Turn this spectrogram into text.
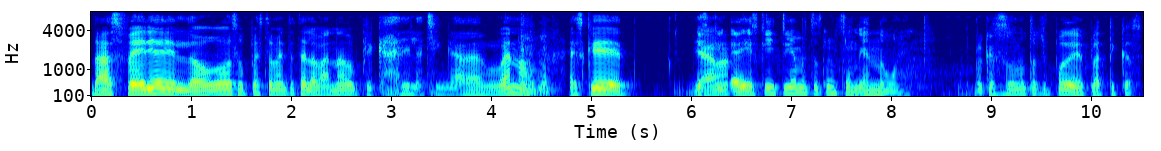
das feria y luego supuestamente te la van a duplicar y la chingada, güey. Bueno, es que ya... Es que, eh, es que tú ya me estás confundiendo, güey. Porque esos son otro tipo de pláticas.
